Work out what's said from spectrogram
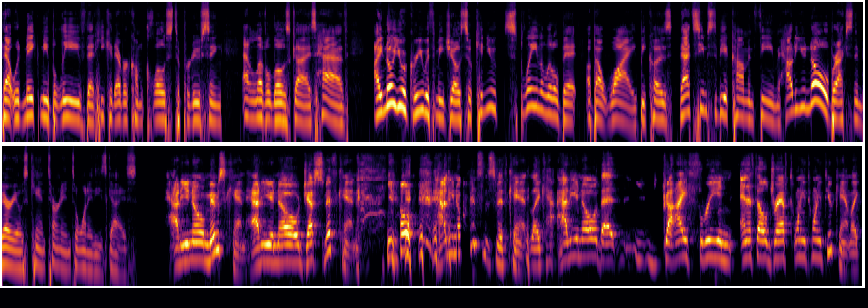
that would make me believe that he could ever come close to producing at a level those guys have. I know you agree with me, Joe. So can you explain a little bit about why? Because that seems to be a common theme. How do you know Braxton Berrios can't turn into one of these guys? How do you know Mims can? How do you know Jeff Smith can? you know, how do you know Vincent Smith can? Like, how do you know that guy three in NFL draft 2022 can't? Like,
